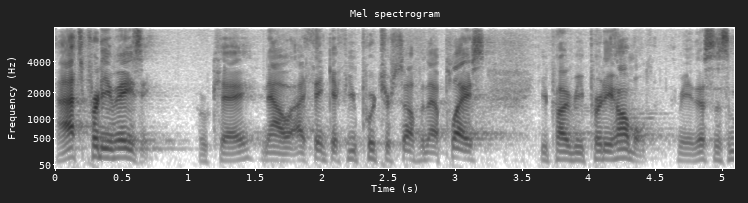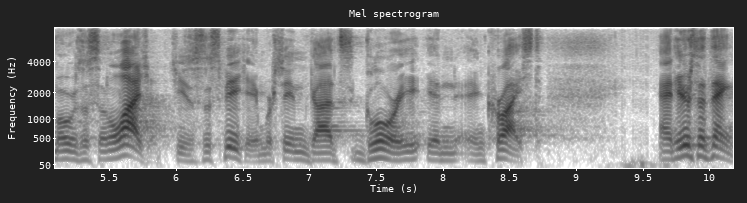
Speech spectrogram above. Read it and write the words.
That's pretty amazing, okay? Now, I think if you put yourself in that place, you'd probably be pretty humbled. I mean, this is Moses and Elijah. Jesus is speaking, and we're seeing God's glory in, in Christ. And here's the thing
